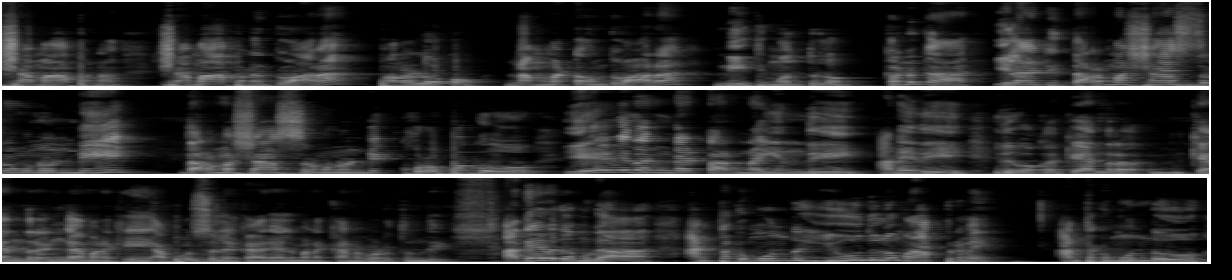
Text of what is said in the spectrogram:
క్షమాపణ. క్షమాపణ ద్వారా పరలోకం. నమ్మటం ద్వారా నీతిమంతులం. కనుక ఇలాంటి ధర్మశాస్త్రము నుండి ధర్మశాస్త్రము నుండి కృపకు ఏ విధంగా టర్న్ అయ్యింది అనేది ఇది ఒక కేంద్ర కేంద్రంగా మనకి అపోస్తుల కార్యాలు మనకు కనబడుతుంది. అదే విధముగా అంతకుముందు యూదులు మాత్రమే అంతకుముందు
